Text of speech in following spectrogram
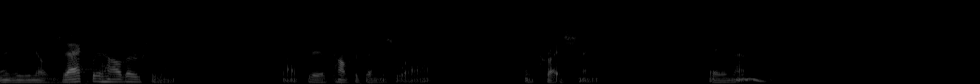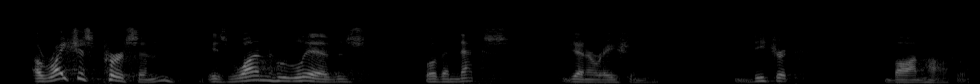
and that you know exactly how they're feeling. I pray you comfort them as well. In Christ's name. Amen. A righteous person is one who lives for the next generation. Dietrich Bonhoeffer.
